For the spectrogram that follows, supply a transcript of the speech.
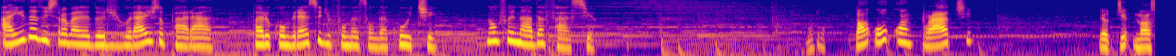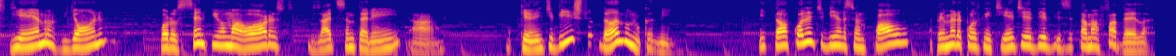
A ida dos trabalhadores rurais do Pará para o Congresso de Fundação da CUT não foi nada fácil. Então, o contrato, eu, nós viemos de ônibus, foram 101 horas lá de Santarém, a, que a gente via estudando no caminho. Então, quando a gente vinha em São Paulo, a primeira coisa que a gente ia, a gente ia visitar uma favela.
